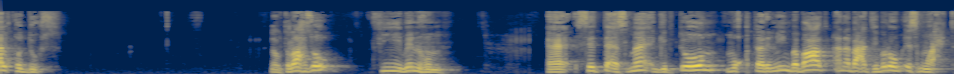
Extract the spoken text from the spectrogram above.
القدوس. لو تلاحظوا في منهم آه ست أسماء جبتهم مقترنين ببعض أنا بعتبرهم اسم واحد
